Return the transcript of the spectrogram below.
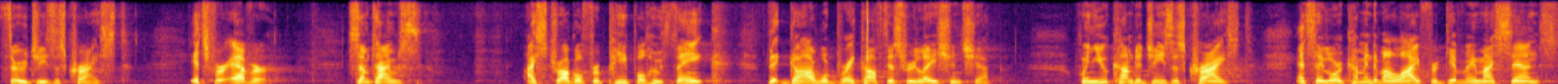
through Jesus Christ." It's forever. Sometimes I struggle for people who think that God will break off this relationship. When you come to Jesus Christ and say, Lord, come into my life, forgive me my sins,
